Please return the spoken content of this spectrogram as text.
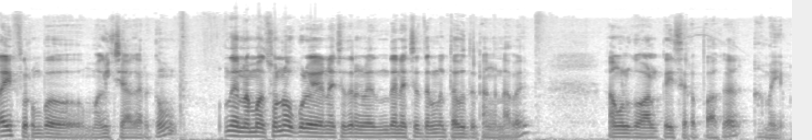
லைஃப் ரொம்ப மகிழ்ச்சியாக இருக்கும். இந்த நம்ம சொன்னக்கூடிய நட்சத்திரங்கள் இந்த நட்சத்திரங்களை தவிர்த்துட்டாங்கன்னாவே அவங்களுக்கு வாழ்க்கை சிறப்பாக அமையும்.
